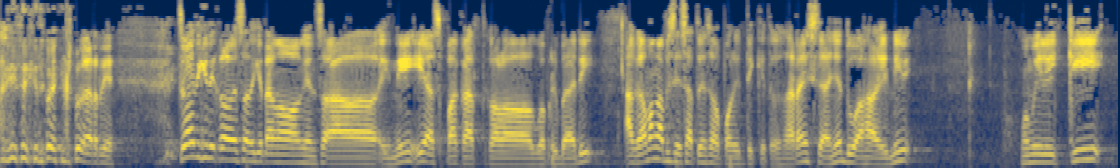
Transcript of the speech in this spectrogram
gitu gitu yang keluar dia. Cuman gini kalau misalnya kita ngomongin soal ini, iya sepakat kalau gue pribadi agama nggak bisa disatuin sama politik gitu. Karena istilahnya dua hal ini memiliki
